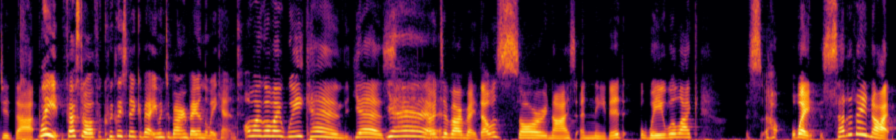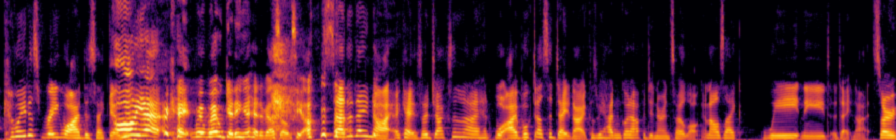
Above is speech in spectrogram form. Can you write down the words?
Did that. Wait, first off, quickly speak about you went to Byron Bay on the weekend. Oh my god, my weekend. Yes. Yeah. I went to Byron Bay. That was so nice and needed. We were like, s- wait, Saturday night. Can we just rewind a second? Oh yeah. Okay, we're, we're getting ahead of ourselves here. Saturday night. Okay, so Jackson and I had, well, I booked us a date night because we hadn't gone out for dinner in so long. And I was like, we need a date night. So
